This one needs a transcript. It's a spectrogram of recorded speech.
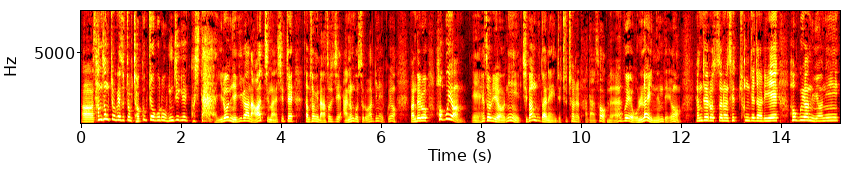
어, 삼성 쪽에서 좀 적극적으로 움직일 것이다 이런 얘기가 나왔지만 실제 삼성이 나서지 않은 것으로 확인했고요. 반대로 허구현 예, 해설위원이 지방 구단에 이제 추천을 받아서 네. 후보에 올라 있는데요. 현재로서는 새 총재 자리에 허구현 위원이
